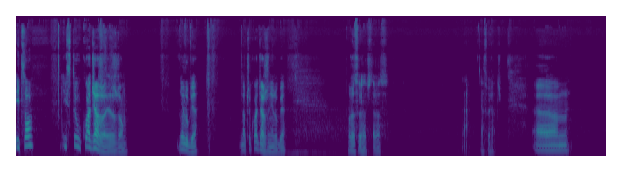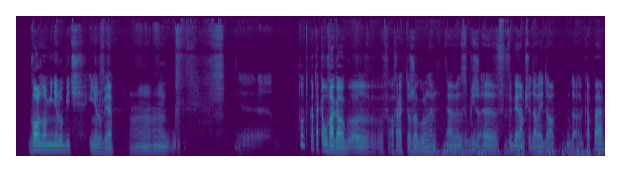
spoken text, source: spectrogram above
I co? I z tyłu kładziarze jeżdżą. Nie lubię. Znaczy kładziarzy nie lubię. Może słychać teraz? Nie, nie słychać. Wolno mi nie lubić i nie lubię. Mm, to tylko taka uwaga o, o, o charakterze ogólnym. Ja Więc zbliż, e, wybieram się dalej do, do LKP.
